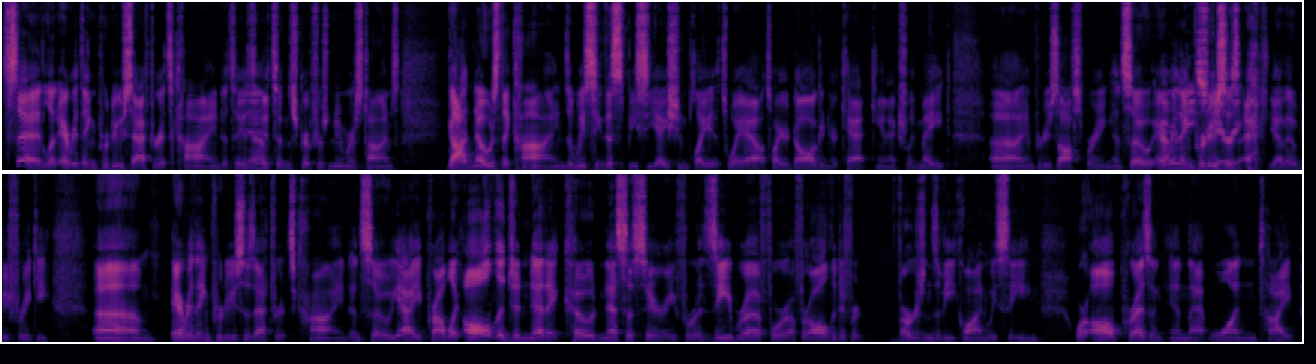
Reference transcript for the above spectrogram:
said, "Let everything produce after its kind." It's, it's, Yeah. it's in the scriptures numerous times. God knows the kinds, and we see the speciation play its way out. It's why your dog and your cat can't actually mate uh, and produce offspring. And so would everything produces. yeah, that would be freaky. Um, everything produces after its kind, and so yeah, he probably all the genetic code necessary for a zebra, for for all the different versions of equine we've seen, were all present in that one type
